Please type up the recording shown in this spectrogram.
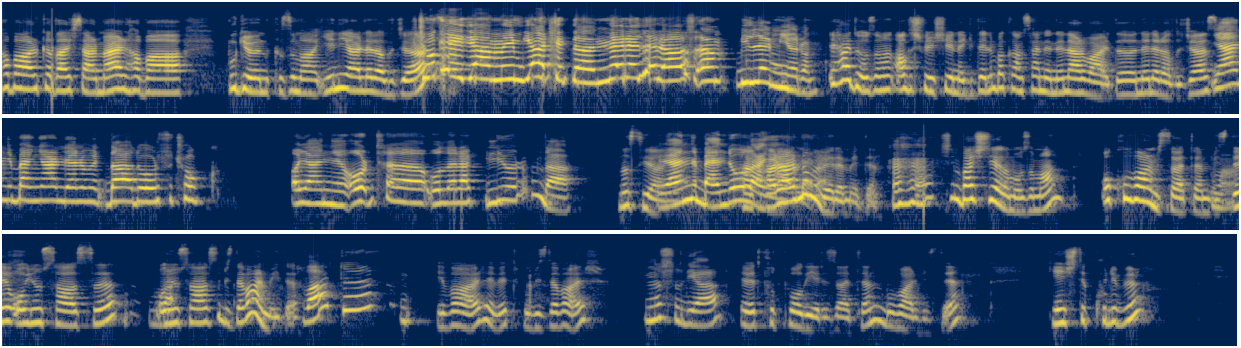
Merhaba arkadaşlar, merhaba. Bugün kızıma yeni yerler alacağız. Çok heyecanlıyım gerçekten. Nereler alsam bilemiyorum. E hadi o zaman alışveriş yerine gidelim. Bakalım sende neler vardı, neler alacağız. Yani ben yerlerimi daha doğrusu çok yani orta olarak biliyorum da. Nasıl yani? Yani bende olan Ha, kararını yerler. mı veremedin? Hı hı. Şimdi başlayalım o zaman. Okul varmış zaten bizde. Oyun sahası. Oyun sahası bizde var mıydı? Vardı. E var evet bu bizde var. Nasıl ya? Evet futbol yeri zaten bu var bizde. Gençlik kulübü.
